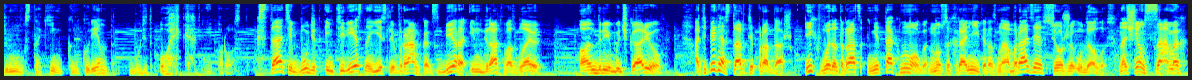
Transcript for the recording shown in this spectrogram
ему с таким конкурентом будет ой как непросто. Кстати, будет интересно, если в рамках Сбера Инград возглавит Андрей Бочкарев. А теперь о старте продаж. Их в этот раз не так много, но сохранить разнообразие все же удалось. Начнем с самых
